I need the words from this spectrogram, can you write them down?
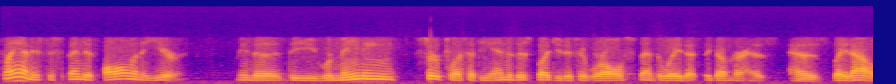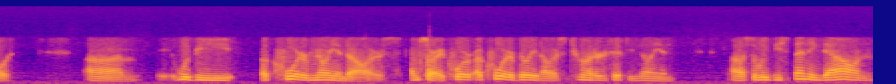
plan is to spend it all in a year. I mean, the the remaining surplus at the end of this budget, if it were all spent the way that the governor has has laid out, um, would be a quarter million dollars. I'm sorry, a quarter, a quarter billion dollars, 250 million. Uh, so we'd be spending down,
